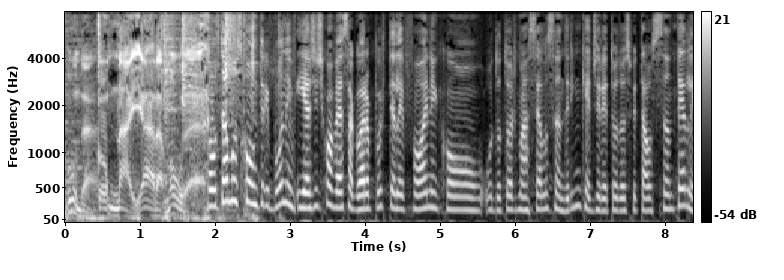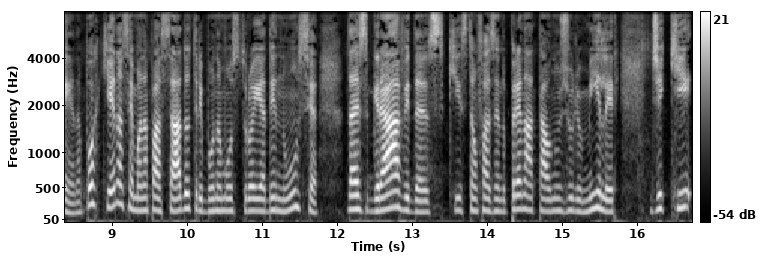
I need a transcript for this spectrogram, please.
Bunda com Nayara Moura. Voltamos com o Tribuna e a gente conversa agora por telefone com o Dr. Marcelo Sandrin, que é diretor do Hospital Santa Helena. Porque na semana passada o Tribuna mostrou a denúncia das grávidas que estão fazendo pré-natal no Júlio Miller de que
